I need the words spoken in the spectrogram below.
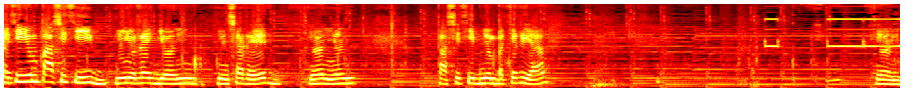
Ito yung positive, yun yung red yun, yun sa red. Yan, yan. Positive yung baterya. Yan.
